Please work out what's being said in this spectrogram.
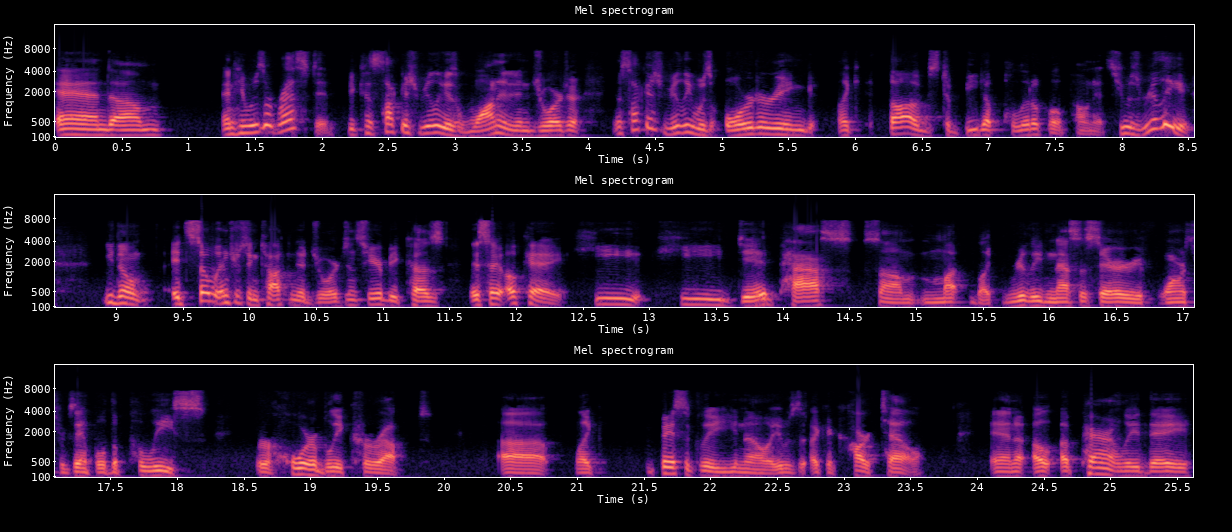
And um, and he was arrested because Saakashvili is wanted in Georgia. You know, Saakashvili was ordering like thugs to beat up political opponents. He was really you know, it's so interesting talking to Georgians here because they say, okay, he he did pass some like really necessary reforms. For example, the police were horribly corrupt. Uh, like basically, you know, it was like a cartel, and uh, apparently they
